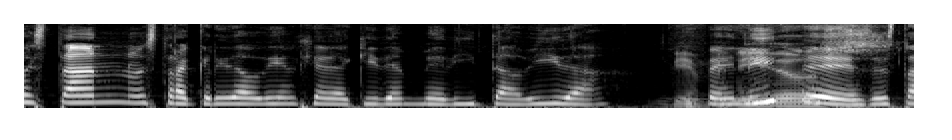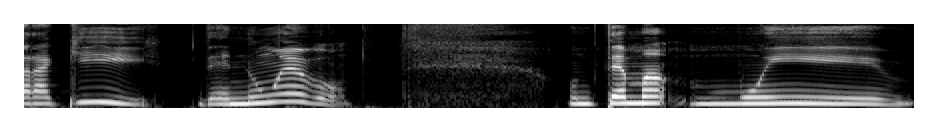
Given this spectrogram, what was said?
están nuestra querida audiencia de aquí de Medita Vida? Bienvenidos. Felices de estar aquí de nuevo. Un tema muy...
